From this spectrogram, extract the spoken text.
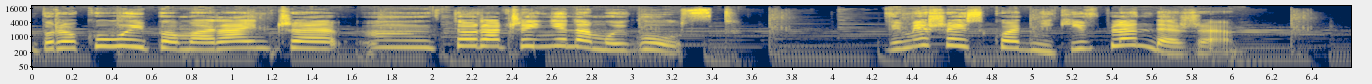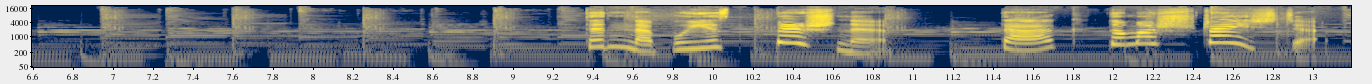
Brokuły i pomarańcze mm, to raczej nie na mój gust. Wymieszaj składniki w blenderze. Ten napój jest pyszny. Tak, to masz szczęście.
